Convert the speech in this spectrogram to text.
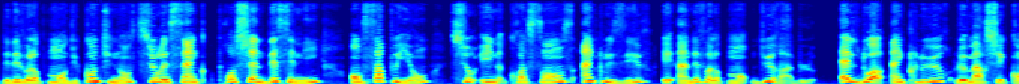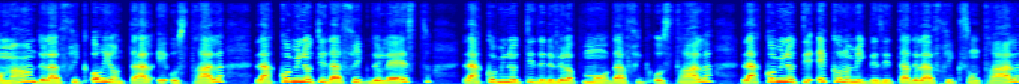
de développement du continent sur les cinq prochaines décennies en s'appuyant sur une croissance inclusive et un développement durable. Elle doit inclure le marché commun de l'Afrique orientale et australe, la communauté d'Afrique de l'Est, la communauté de développement d'Afrique australe, la communauté économique des États de l'Afrique centrale,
